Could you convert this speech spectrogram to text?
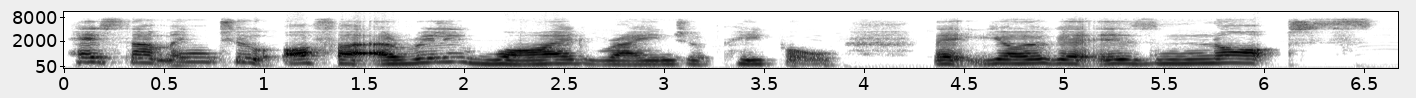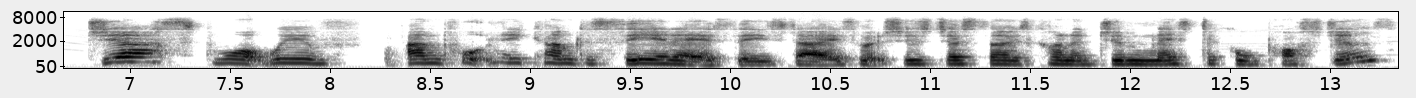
has something to offer a really wide range of people. That yoga is not just what we've unfortunately come to see it as these days, which is just those kind of gymnastical postures.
